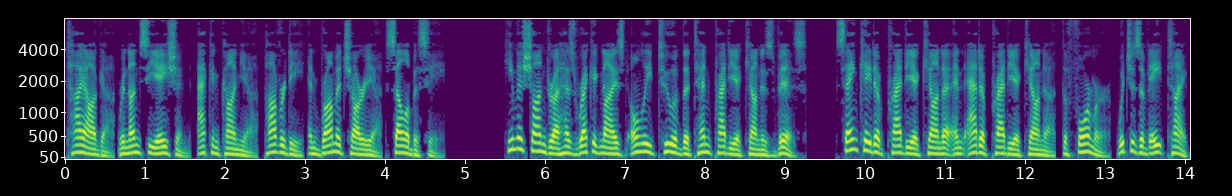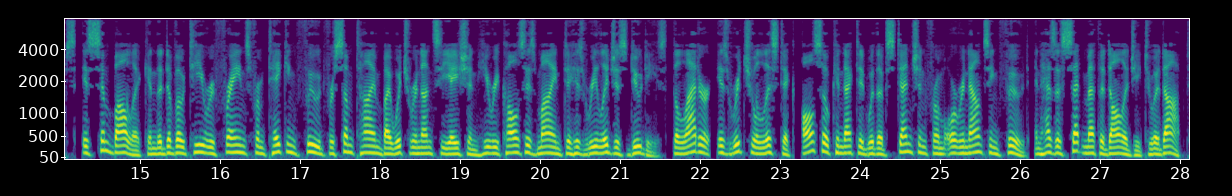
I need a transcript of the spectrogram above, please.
tyaga renunciation, akankanya poverty and brahmacharya celibacy. Hemachandra has recognized only two of the ten pratyakhyanas viz. Sanketa Pratyakhyana and Adha Pratyakhyana, the former, which is of eight types, is symbolic and the devotee refrains from taking food for some time by which renunciation he recalls his mind to his religious duties, the latter, is ritualistic, also connected with abstention from or renouncing food, and has a set methodology to adopt.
